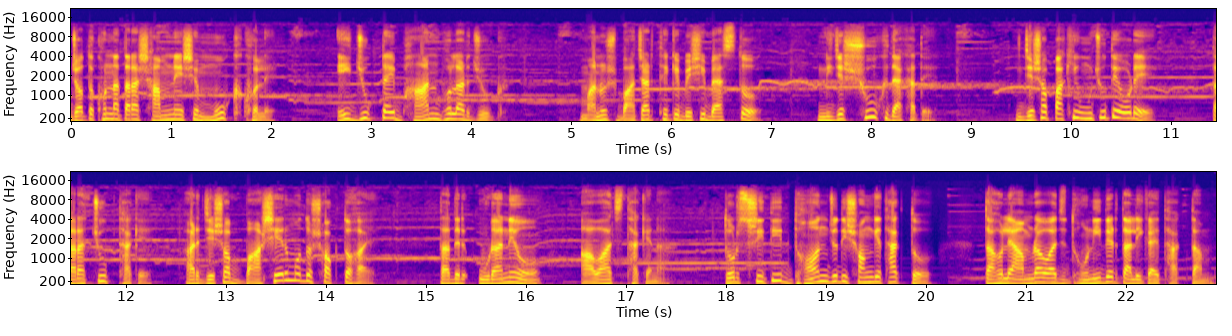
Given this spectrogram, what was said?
যতক্ষণ না তারা সামনে এসে মুখ খোলে। এই যুগটাই ভান ভোলার যুগ। মানুষ বাঁচার থেকে বেশি ব্যস্ত নিজের সুখ দেখাতে। যেসব পাখি উঁচুতে ওড়ে, তারা চুপ থাকে, আর যেসব বাঁশের মতো শক্ত হয়, তাদের উড়ানেও আওয়াজ থাকে না। তোর স্মৃতির ধন যদি সঙ্গে থাকতো, তাহলে আমরাও আজ ধনীদের তালিকায় থাকতাম।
